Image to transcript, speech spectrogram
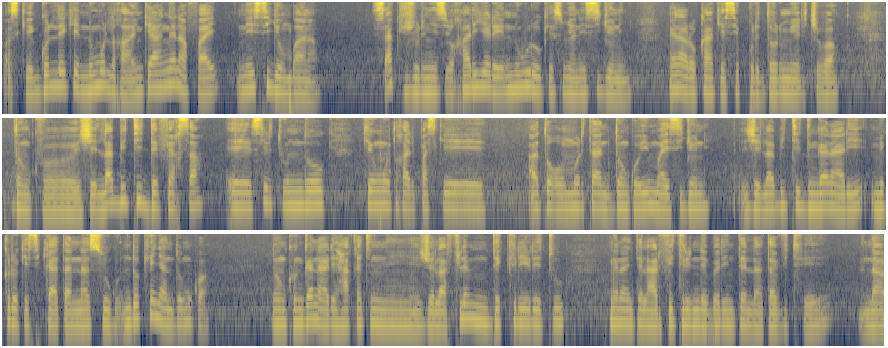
parce que golle ke numul kha nke angana fay ni studio mbana chaque jour ni sur khariere nuuro ke sunya ni studio ni ngana roka ke c'est pour dormir tu vois donc euh, j'ai l'habitude de faire ça et surtout ndo ke ngutu khali parce que atoro Mauritanie donc o ima studio ni j'ai l'habitude ngana ri micro ke sikata na sugu ndo kenya ndom quoi donc ngana ri hakati je la flemme d'écrire et tout ngana intel har fitri nde beri intel ta vite fait nga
